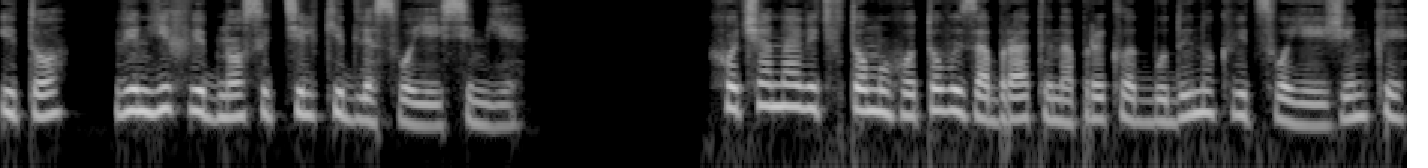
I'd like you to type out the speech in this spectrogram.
і то він їх відносить тільки для своєї сім'ї. Хоча навіть в тому готовий забрати, наприклад, будинок від своєї жінки,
